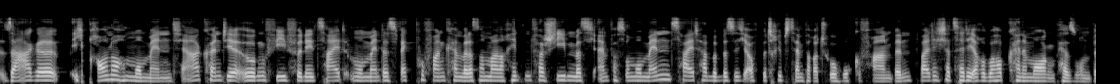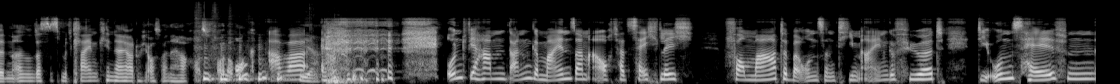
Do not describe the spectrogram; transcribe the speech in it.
sage, ich brauche noch einen Moment. Ja, könnt ihr irgendwie für die Zeit im Moment das wegpuffern, können wir das nochmal nach hinten verschieben, dass ich einfach so einen Moment Zeit habe, bis ich auf Betriebstemperatur hochgefahren gefahren bin, weil ich tatsächlich auch überhaupt keine Morgenperson bin. Also das ist mit kleinen Kindern ja durchaus eine Herausforderung. Aber und wir haben dann gemeinsam auch tatsächlich Formate bei uns im Team eingeführt, die uns helfen,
